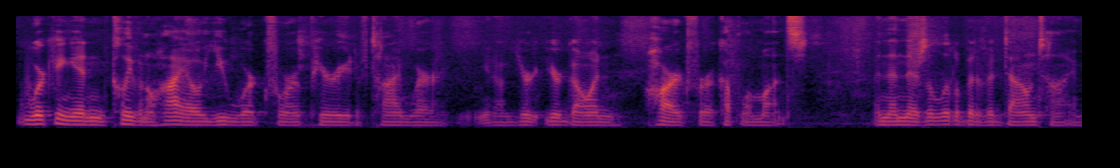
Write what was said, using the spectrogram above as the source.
working in Cleveland, Ohio, you work for a period of time where you know you're you're going hard for a couple of months, and then there's a little bit of a downtime.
